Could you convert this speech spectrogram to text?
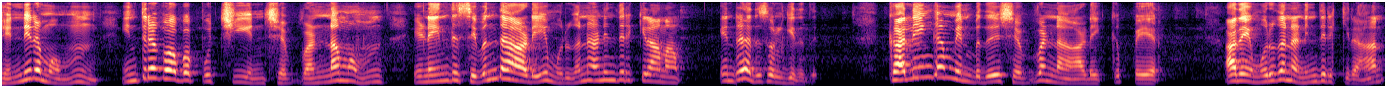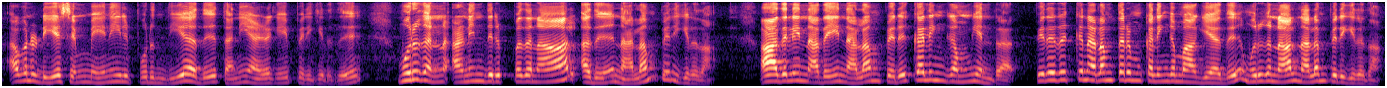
செந்நிறமும் இந்திரகோப பூச்சியின் செவ்வண்ணமும் இணைந்து சிவந்த ஆடையை முருகன் அணிந்திருக்கிறானாம் என்று அது சொல்கிறது. கலிங்கம் என்பது செவ்வண்ண ஆடைக்கு பெயர். அதை முருகன் அணிந்திருக்கிறான். அவனுடைய செம்மேனியில் பொருந்திய அது தனி அழகை பெறுகிறது. முருகன் அணிந்திருப்பதனால் அது நலம் பெறுகிறதாம். ஆதலின் அதை நலம் பெறு கலிங்கம் என்றார். பிறருக்கு நலம் தரும் கலிங்கமாகிய அது முருகனால் நலம் பெறுகிறதாம்.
